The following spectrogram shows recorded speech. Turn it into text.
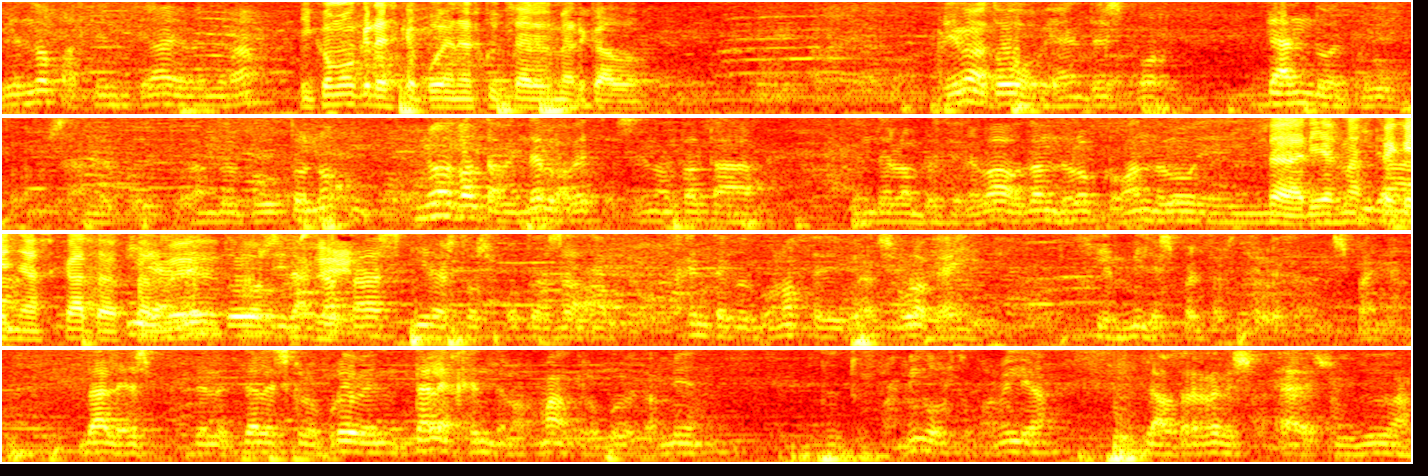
viendo paciencia, ya vendrá. ¿Y cómo crees que pueden escuchar el mercado? Primero de todo, obviamente, es por dando el producto, dando el producto, dando el producto. No, no hace falta venderlo a veces, ¿eh? no hace falta venderlo a un precio elevado, dándolo, probándolo. Y, O sea, harías unas a- pequeñas catas, ir tal a eventos, ir a Sí. catas, ir a estos podcasts a, a gente que conoce, seguro que hay 100.000 expertos de cerveza en España. Dales, dale- dales que lo prueben, dale gente normal que lo pruebe también, de tus amigos, tu familia. La otra redes sociales, sin duda,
